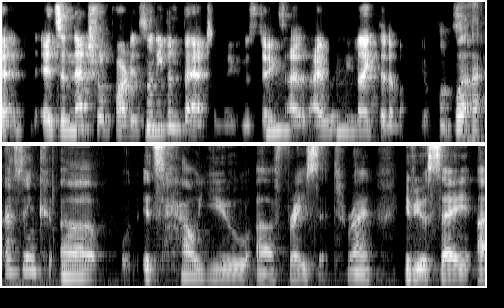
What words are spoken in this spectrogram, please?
That it's a natural part. It's not Mhm. even bad to make mistakes. Mhm. I, I really Mhm. like that about your concept. Well, I, I think uh, it's how you uh, phrase it, right? If you say, I,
